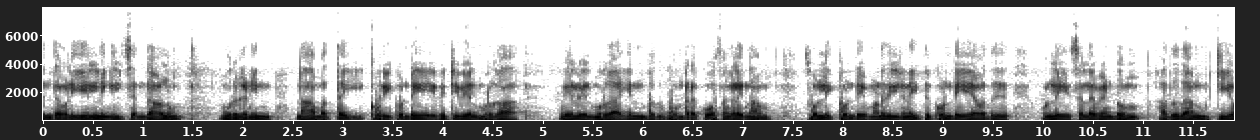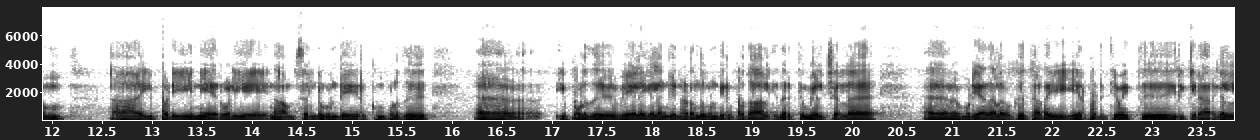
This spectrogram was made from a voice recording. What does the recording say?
எந்த வழியில் நீங்கள் சென்றாலும் முருகனின் நாமத்தை கூறிக்கொண்டே வெற்றிவேல் முருகா வேல்வேல் முருகா என்பது போன்ற கோஷங்களை நாம் சொல்லிக்கொண்டே மனதில் நினைத்து கொண்டேயாவது உள்ளே செல்ல வேண்டும். அதுதான் முக்கியம். இப்படி நேர் வழியே நாம் சென்று கொண்டே இருக்கும் பொழுது இப்பொழுது வேலைகள் அங்கு நடந்து கொண்டிருப்பதால் இதற்கு மேல் செல்ல முடியாத அளவுக்கு தடை ஏற்படுத்தி வைத்து இருக்கிறார்கள்.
